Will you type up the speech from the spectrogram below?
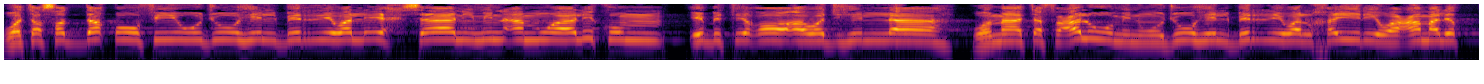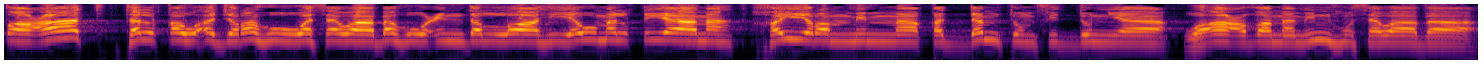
وتصدقوا في وجوه البر والإحسان من أموالكم ابتغاء وجه الله وما تفعلوا من وجوه البر والخير وعمل الطاعات تلقوا أجره وثوابه عند الله يوم القيامة خيرا مما قدمتم في الدنيا وأعظم منه ثوابا.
